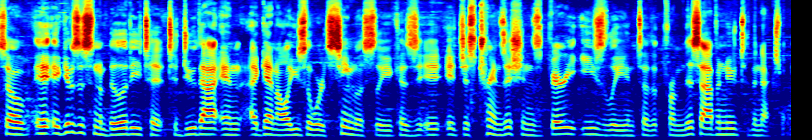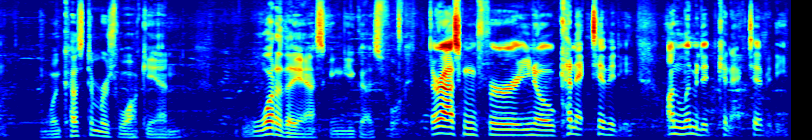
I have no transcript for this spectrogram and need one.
So it, it, gives us an ability to, to do that. And again, I'll use the word seamlessly because it, it just transitions very easily into the, from this avenue to the next one. When customers walk in, what are they asking you guys for? They're asking for, you know, connectivity, unlimited connectivity.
